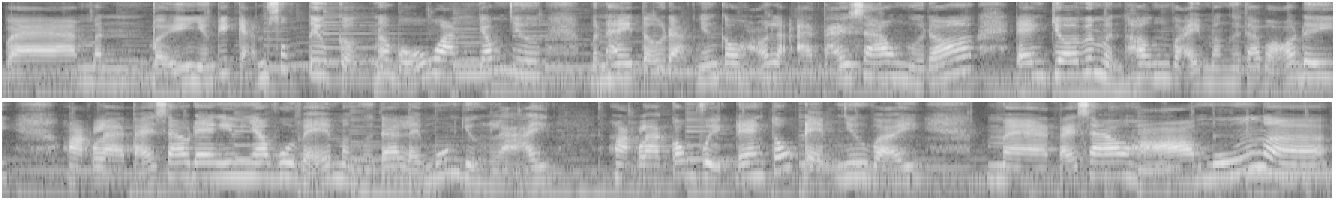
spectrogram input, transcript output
và mình bị những cái cảm xúc tiêu cực nó bủa quanh giống như mình hay tự đặt những câu hỏi là à tại sao người đó đang chơi với mình thân vậy mà người ta bỏ đi? Hoặc là tại sao đang yêu nhau vui vẻ mà người ta lại muốn dừng lại? Hoặc là công việc đang tốt đẹp như vậy mà tại sao họ muốn uh,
